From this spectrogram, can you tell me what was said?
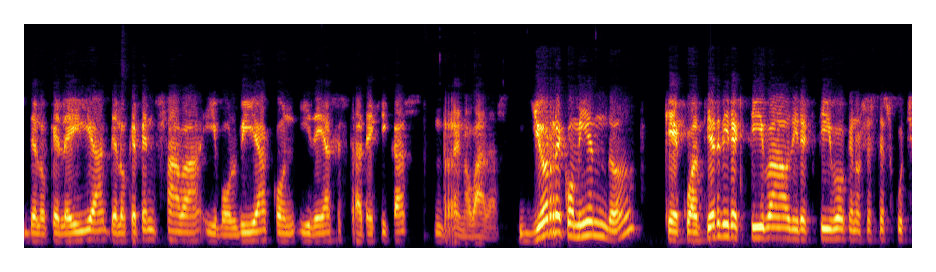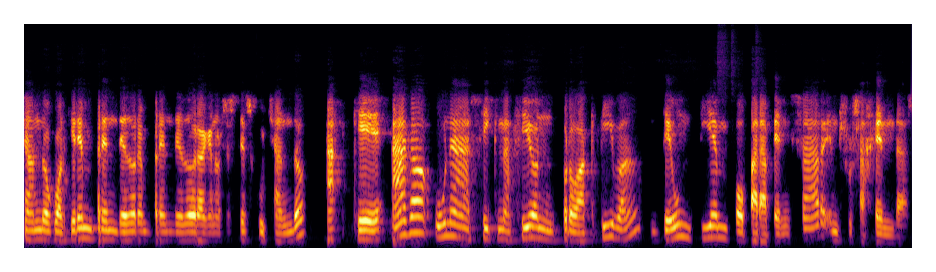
de lo que leía, de lo que pensaba y volvía con ideas estratégicas renovadas. Yo recomiendo que cualquier directiva o directivo que nos esté escuchando, cualquier emprendedor emprendedora que nos esté escuchando, que haga una asignación proactiva de un tiempo para pensar en sus agendas,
